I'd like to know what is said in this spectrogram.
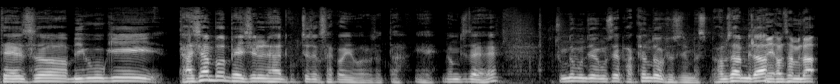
대해서 미국이 다시 한번 배신을 한 국제적 사건이 벌어졌다. 예, 명지대 중도문제연구소의 박현도 교수님이었습니다. 감사합니다. 네, 감사합니다.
